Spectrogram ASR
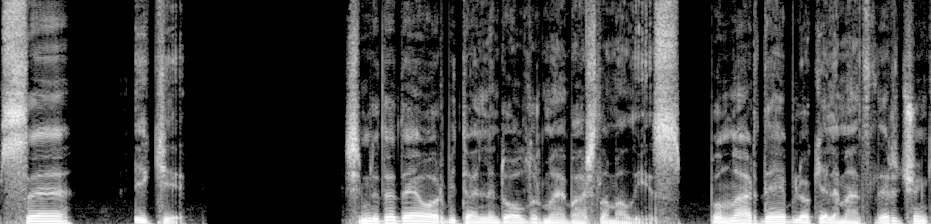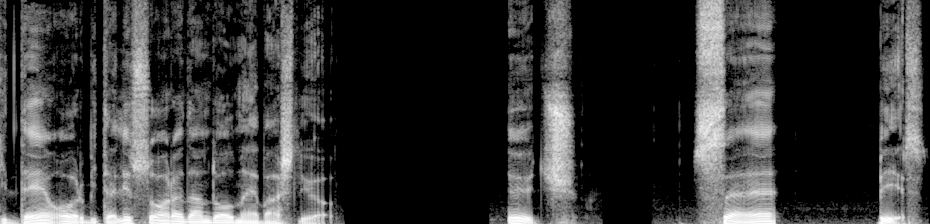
s, 2. Şimdi de d orbitalini doldurmaya başlamalıyız. Bunlar d blok elementleri çünkü d orbitali sonradan dolmaya başlıyor. 3, s, 1.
